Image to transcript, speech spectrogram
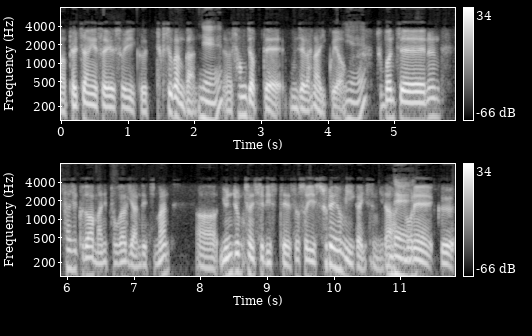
어, 별장에서의 소위 그 특수강간 네. 어, 성접대 문제가 하나 있고요. 예. 두 번째는 사실 그동안 많이 부각이 안 됐지만 어, 윤중천 씨 리스트에서 소위 수뢰 혐의가 있습니다. 네. 이번에 그,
